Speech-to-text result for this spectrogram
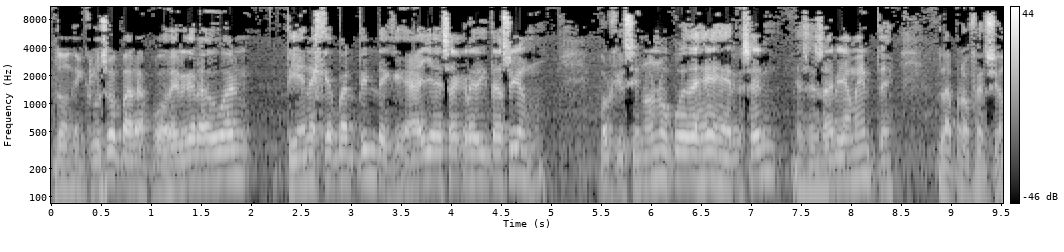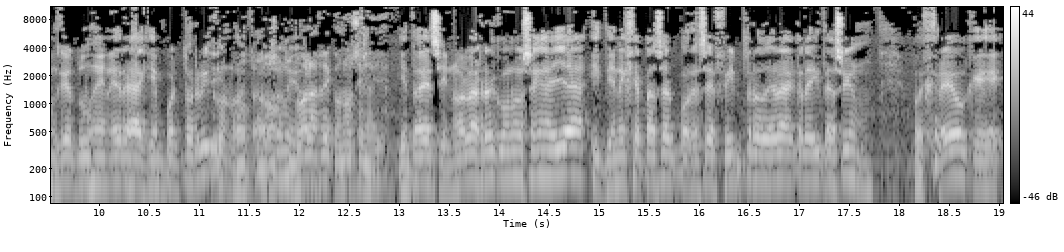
donde incluso para poder graduar tienes que partir de que haya esa acreditación, porque si no, no puedes ejercer necesariamente la profesión que tú generas aquí en Puerto Rico, en los no, Estados no- Unidos. no la reconocen allá. Y entonces, si no la reconocen allá y tienes que pasar por ese filtro de la acreditación, pues creo que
